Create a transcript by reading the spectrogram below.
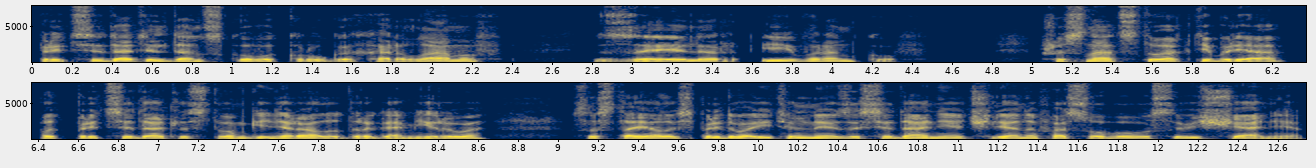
председатель Донского круга Харламов, Зейлер и Воронков. 16 октября под председательством генерала Драгомирова состоялось предварительное заседание членов особого совещания.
